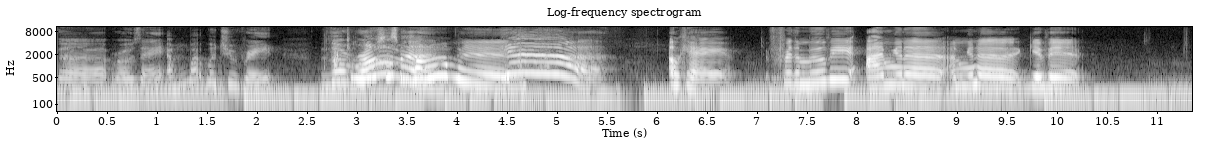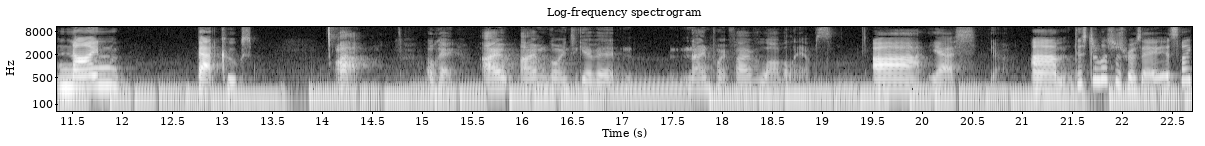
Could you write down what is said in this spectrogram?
the rose and what would you rate the ramen? ramen. Yeah. Okay, for the movie, I'm gonna I'm gonna give it nine bat kooks. Ah. Okay. I I'm going to give it 9.5 lava lamps. Ah, yes. Yeah. Um, this delicious rosé, it's like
